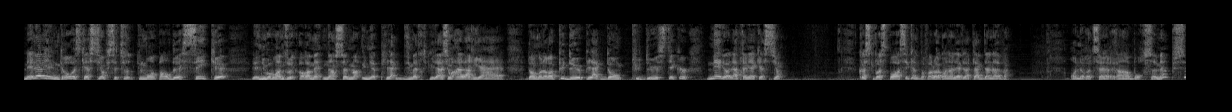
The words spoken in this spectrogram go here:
Mais là, il y a une grosse question, puis c'est tout, tout le monde parle de, c'est que le Nouveau-Brunswick aura maintenant seulement une plaque d'immatriculation à l'arrière. Donc, on n'aura plus deux plaques, donc plus deux stickers. Mais là, la première question. Qu'est-ce qui va se passer quand il va falloir qu'on enlève la plaque d'en avant? On aura-tu un remboursement pour ça?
